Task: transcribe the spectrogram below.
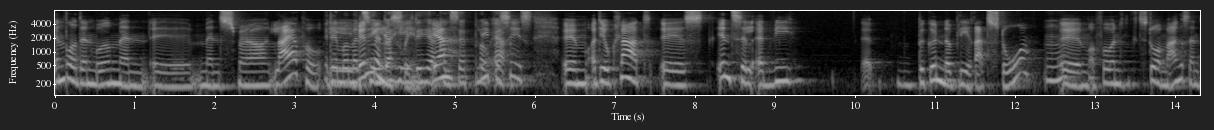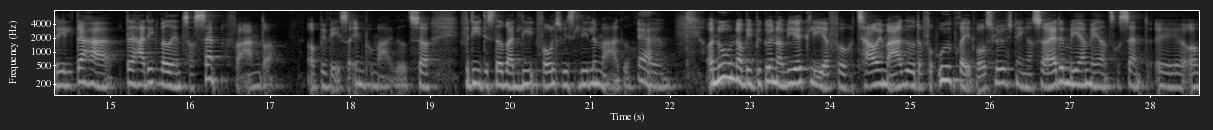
ændret den måde, man, øh, man smører lejer på. Ja, den i måde, man tænker hele det her ja, koncept på, lige ja. præcis. Øhm, og det er jo klart, øh, indtil at vi begyndte at blive ret store mm. øhm, og få en stor markedsandel, der har, der har det ikke været interessant for andre at bevæge sig ind på markedet. Så, fordi det stadig var et li- forholdsvis lille marked. Ja. Øhm, og nu, når vi begynder virkelig at få tag i markedet og få udbredt vores løsninger, så er det mere og mere interessant øh, at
